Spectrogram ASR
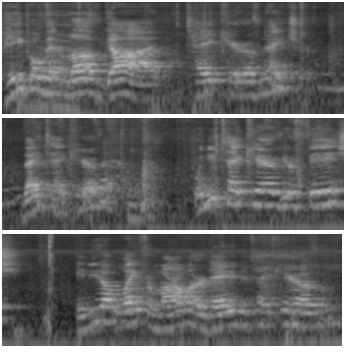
People that love God take care of nature. They take care of animals. When you take care of your fish and you don't wait for mama or daddy to take care of them,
